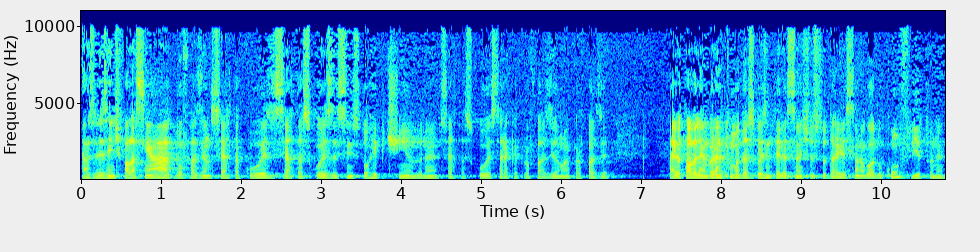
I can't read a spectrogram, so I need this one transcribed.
às vezes a gente fala assim, ah, estou fazendo certa coisa, certas coisas assim, estou repetindo, né, certas coisas, será que é para fazer ou não é para fazer? Aí eu estava lembrando que uma das coisas interessantes de estudar isso é o negócio do conflito, né?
